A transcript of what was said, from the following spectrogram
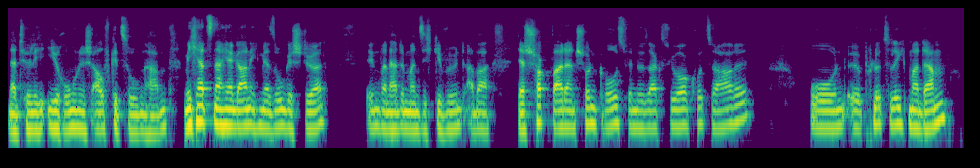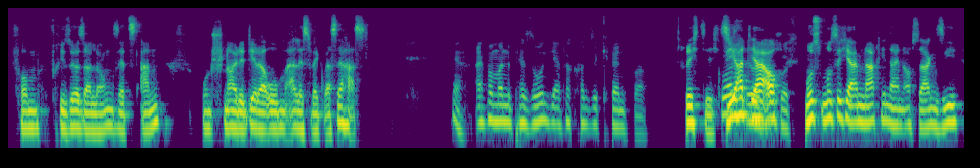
natürlich ironisch aufgezogen haben. Mich hat es nachher gar nicht mehr so gestört. Irgendwann hatte man sich gewöhnt, aber der Schock war dann schon groß, wenn du sagst, ja, kurze Haare und äh, plötzlich Madame vom Friseursalon setzt an und schneidet dir da oben alles weg, was er hast. Ja, einfach mal eine Person, die einfach konsequent war. Richtig. Kurz, sie hat ja, ja, auch, kurz. muss, muss ich ja im Nachhinein auch sagen, sie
